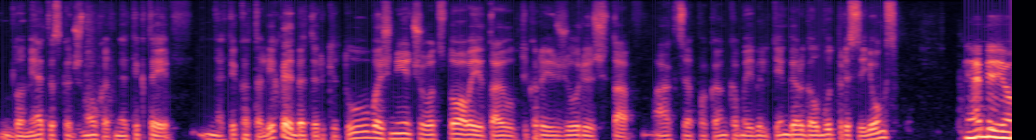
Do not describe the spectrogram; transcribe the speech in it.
domėtis, kad žinau, kad ne tik, tai, ne tik katalikai, bet ir kitų bažnyčių atstovai tą tikrai žiūri šitą akciją pakankamai viltingai ir galbūt prisijungs. Be abejo,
